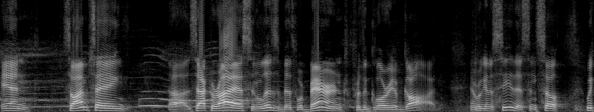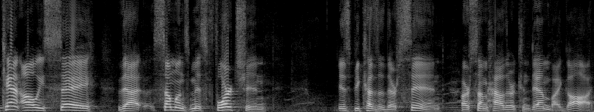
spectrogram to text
And so I'm saying, uh, Zacharias and Elizabeth were barren for the glory of God. And we're going to see this. And so we can't always say that someone's misfortune is because of their sin or somehow they're condemned by God.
